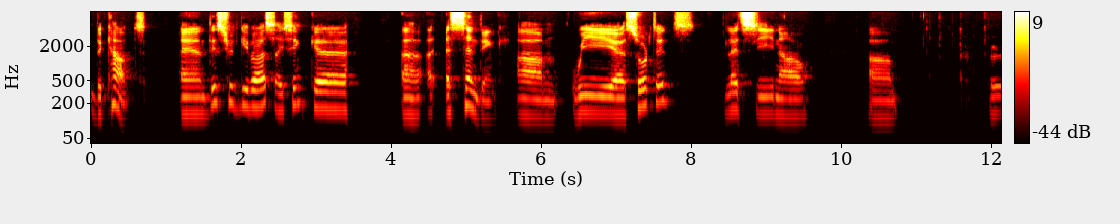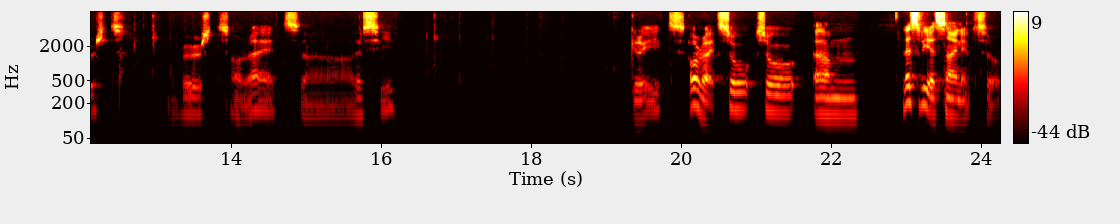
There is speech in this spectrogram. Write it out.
the count. And this should give us, I think, uh, uh, ascending. Um, we uh, sorted, let's see now, um, first, first, all right, uh, let's see. great. All right, so so um, let's reassign it. So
